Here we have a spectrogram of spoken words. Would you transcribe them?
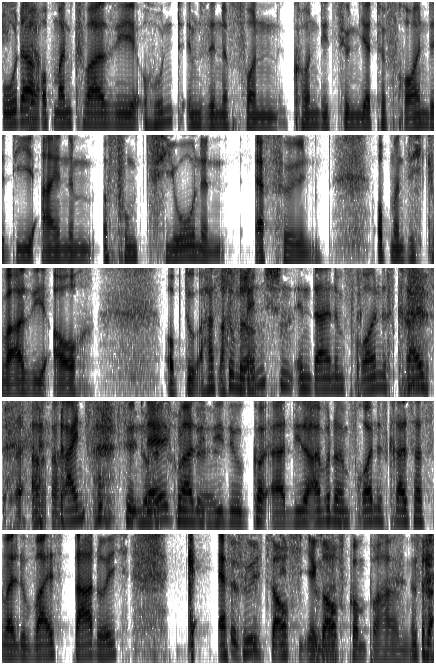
oder Ja. ob man quasi Hund im Sinne von konditionierte Freunde, die einem Funktionen erfüllen. Ob man sich quasi auch, ob du, hast Ach du so. Menschen in deinem Freundeskreis äh, rein funktionell als quasi, die du, äh, die du einfach nur im Freundeskreis hast, weil du weißt, dadurch erfüllt sich Sauf, irgendwas. Saufkompan. Sa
